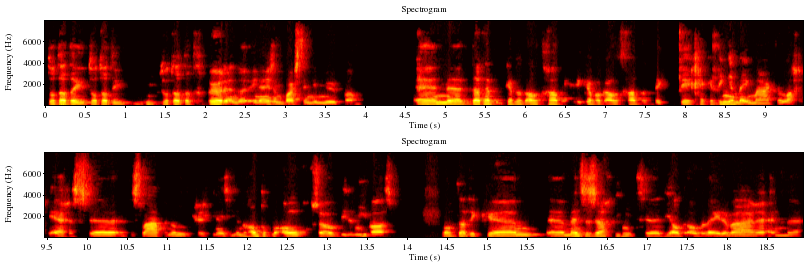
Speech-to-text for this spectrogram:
Totdat, er, totdat, die, totdat het gebeurde en er ineens een barst in die muur kwam. En uh, dat heb, ik heb dat altijd gehad. Ik, heb ook altijd gehad dat ik gekke dingen meemaakte. Dan lag ik ergens uh, te slapen en dan kreeg ik ineens een hand op mijn oog of zo, die er niet was. Of dat ik uh, mensen zag die, niet, die al overleden waren. En,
